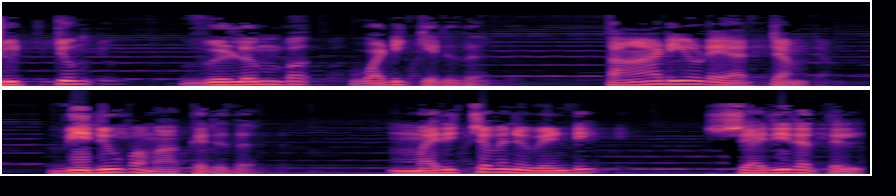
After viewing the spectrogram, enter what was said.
ചുറ്റും വിളുമ്പ് വടിക്കരുത്. താടിയുടെ അറ്റം വിരൂപമാക്കരുത്. മരിച്ചവനു വേണ്ടി ശരീരത്തിൽ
